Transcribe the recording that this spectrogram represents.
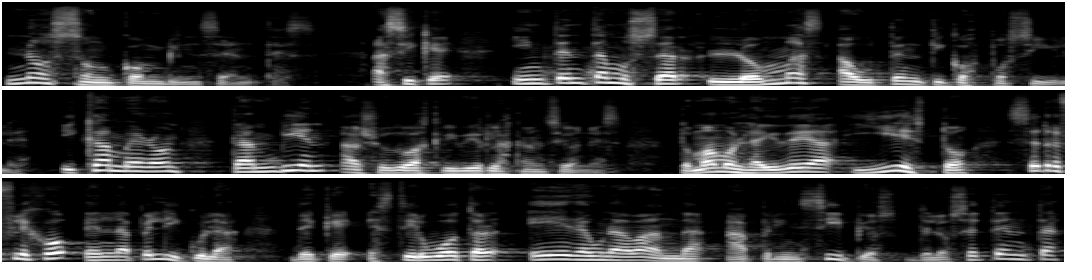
no son convincentes. Así que intentamos ser lo más auténticos posible. Y Cameron también ayudó a escribir las canciones. Tomamos la idea y esto se reflejó en la película, de que Stillwater era una banda a principios de los 70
